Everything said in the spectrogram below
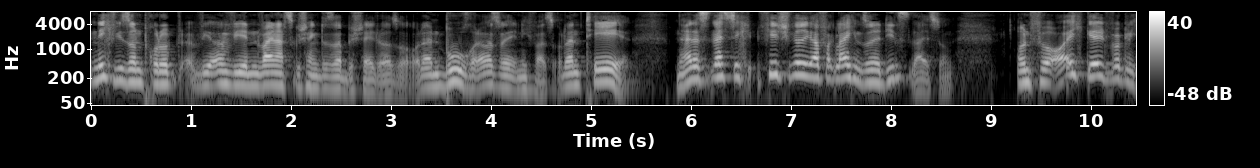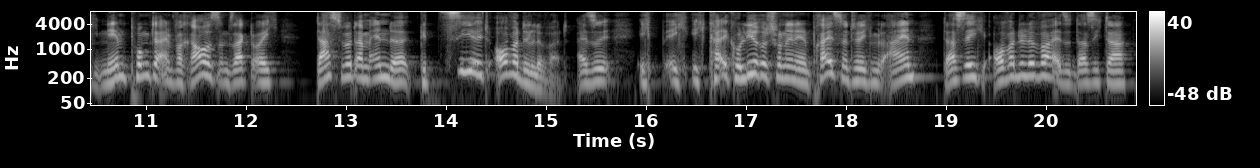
nicht wie so ein Produkt, wie irgendwie ein Weihnachtsgeschenk, das er bestellt oder so. Oder ein Buch oder was weiß ich nicht was. Oder ein Tee. Na, das lässt sich viel schwieriger vergleichen, so eine Dienstleistung. Und für euch gilt wirklich, nehmt Punkte einfach raus und sagt euch, das wird am Ende gezielt overdelivered. Also ich, ich, ich kalkuliere schon in den Preis natürlich mit ein, dass ich overdeliver, also dass ich da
